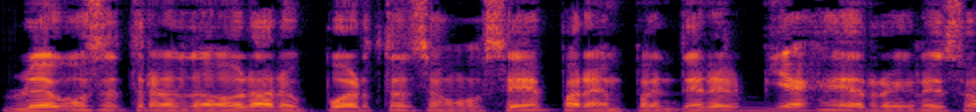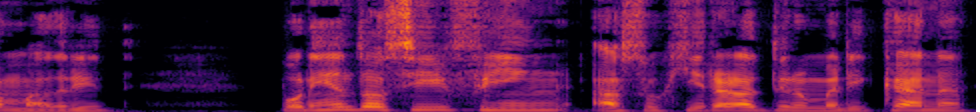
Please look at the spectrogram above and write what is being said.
Luego se trasladó al aeropuerto en San José para emprender el viaje de regreso a Madrid, poniendo así fin a su gira latinoamericana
